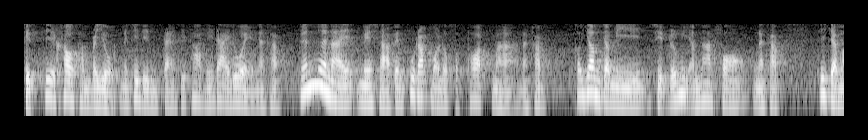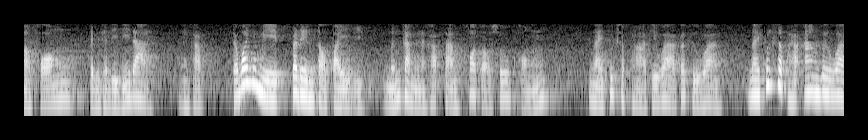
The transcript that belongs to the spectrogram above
สิทธิ์ที่จะเข้าทำประโยชน์ในที่ดินแปลงพิพาทนี้ได้ด้วยนะครับเพราะฉะนั้นเมื่อนายเมษาเป็นผู้รับมรดกตกทอดมานะครับ ก็ย่อมจะมีสิทธิ์หรือมีอำนาจฟ้องนะครับ ที่จะมาฟ้องเป็นคดีนี้ได้นะครับ แต่ว่ายังมีประเด็นต่อไปอีกเหมือนกันนะครับ ตามข้อต่อสู้ของ ในพฤกษภาที่ว่าก็คือว่าในพฤกษภาอ้างด้วยว่า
